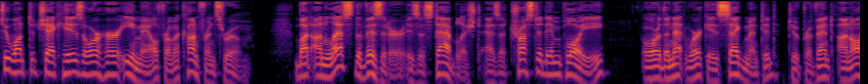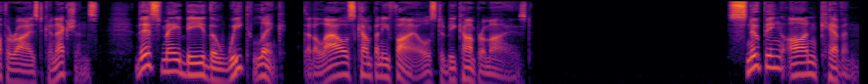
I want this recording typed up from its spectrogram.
to want to check his or her email from a conference room. But unless the visitor is established as a trusted employee, or the network is segmented to prevent unauthorized connections, this may be the weak link that allows company files to be compromised. Snooping on Kevin.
